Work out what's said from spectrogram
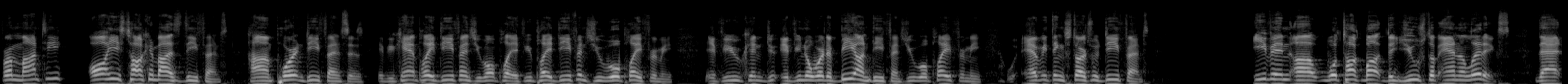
from Monty, all he's talking about is defense. How important defense is. If you can't play defense, you won't play. If you play defense, you will play for me. If you can do if you know where to be on defense, you will play for me. Everything starts with defense. Even uh, we'll talk about the use of analytics that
